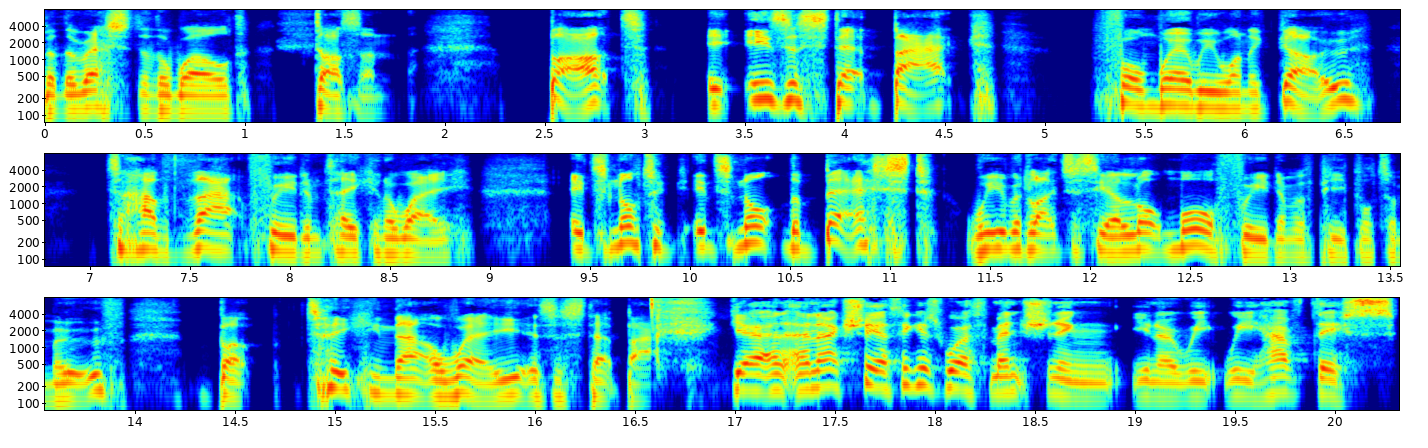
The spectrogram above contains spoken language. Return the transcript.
but the rest of the world doesn't. But it is a step back from where we want to go to have that freedom taken away. It's not a, it's not the best. We would like to see a lot more freedom of people to move, but taking that away is a step back. Yeah, and, and actually, I think it's worth mentioning. You know, we we have this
